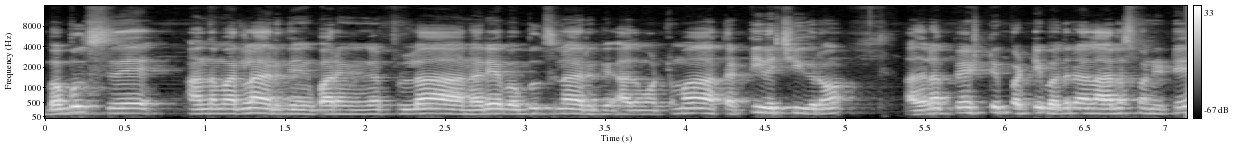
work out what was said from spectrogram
பபுள்ஸு அந்த மாதிரிலாம் இருக்குது இங்கே பாருங்க ஃபுல்லாக நிறைய பபுள்ஸ்லாம் இருக்குது அது மொத்தமாக தட்டி வச்சுக்கிறோம். அதெல்லாம் பேஸ்ட்டு பட்டி பார்த்துட்டு அதெல்லாம் அரெஸ்ட் பண்ணிவிட்டு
